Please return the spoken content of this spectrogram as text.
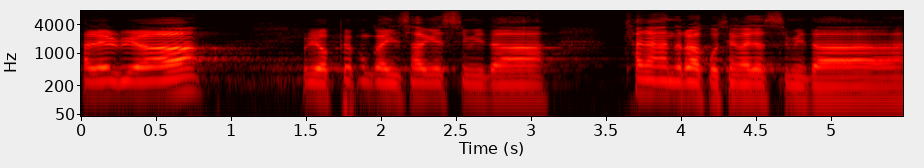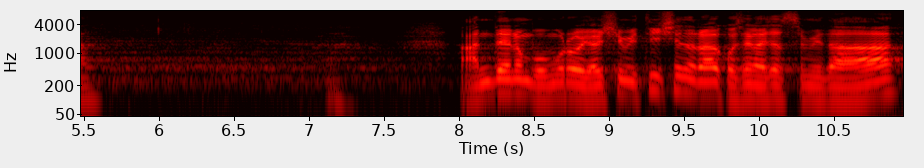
할렐루야. 우리 옆에 분과 인사하겠습니다. 찬양하느라 고생하셨습니다. 안 되는 몸으로 열심히 뛰시느라 고생하셨습니다.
